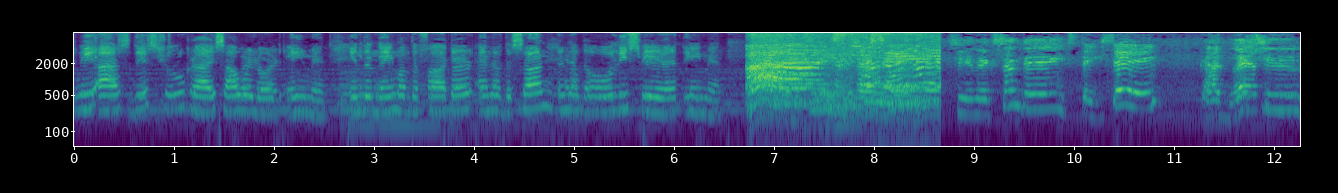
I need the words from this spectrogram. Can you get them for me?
We ask this through Christ our Lord. Amen. In the name of the Father, and of the Son, and of the Holy Spirit. Amen. Bye. See you next Sunday. Stay safe! God bless you.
